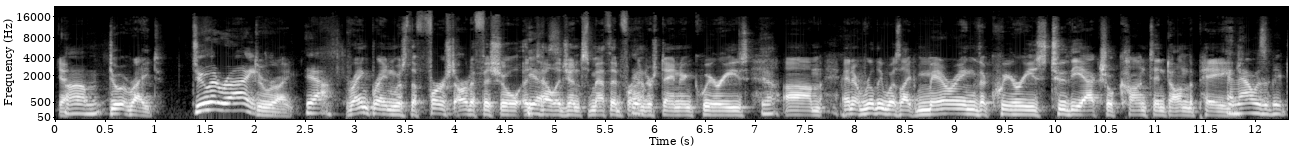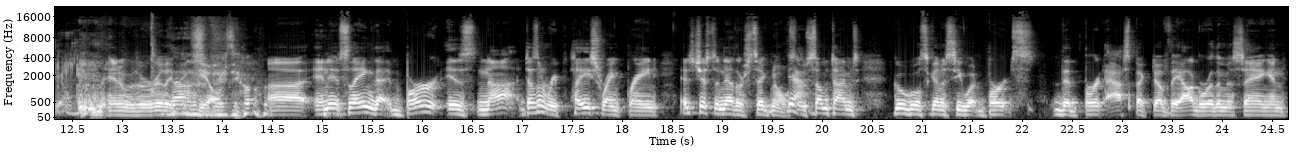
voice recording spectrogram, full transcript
yeah. um, Do it right. Do it right. Do right. Yeah. RankBrain was the first artificial intelligence method for understanding queries. Yeah. Um, and it really was like marrying the queries to the actual content on the page. And that was a big deal. and it was a really big was a deal. big deal. Uh, and it's saying that BERT is not doesn't replace RankBrain. It's just another signal. Yeah. So sometimes Google's going to see what BERT's the BERT aspect of the algorithm is saying and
